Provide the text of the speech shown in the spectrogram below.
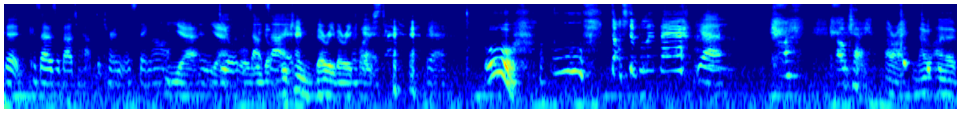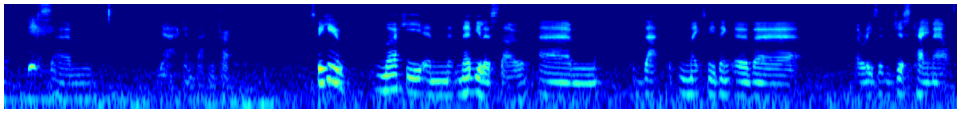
Good. Because I was about to have to turn this thing off. Yeah, and yeah. deal with well, this we, outside. got, we came very, very close. there. Yeah, Oof, oof, dodged a bullet there. yeah. Okay, all right. No, I've, um, yeah, getting back on track. Speaking of murky and nebulous, though, um, that makes me think of uh, a release that just came out.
